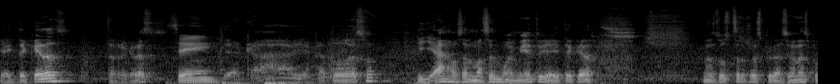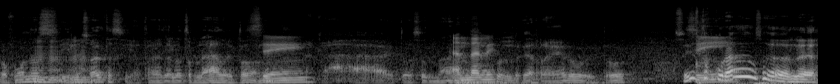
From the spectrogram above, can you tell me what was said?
y ahí te quedas, te regresas. Sí. Y acá, y acá todo eso. Y ya, o sea, nomás el movimiento y ahí te quedas. Unas dos, tres respiraciones profundas y lo ujú. sueltas y otra vez del otro lado y todo. ¿no? Sí. Acá y todo eso, madre, Ándale. El guerrero y todo. Sí, Sí. está curado, o sea, le-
